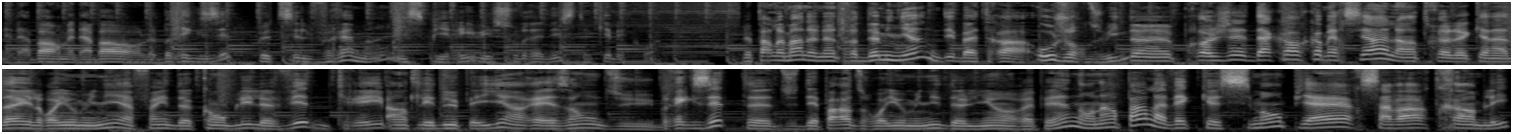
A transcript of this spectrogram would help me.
Mais d'abord, mais d'abord, le Brexit peut-il vraiment inspirer les souverainistes québécois? Le Parlement de notre Dominion débattra aujourd'hui d'un projet d'accord commercial entre le Canada et le Royaume-Uni afin de combler le vide créé entre les deux pays en raison du Brexit, euh, du départ du Royaume-Uni de l'Union européenne. On en parle avec Simon Pierre Savard-Tremblay,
